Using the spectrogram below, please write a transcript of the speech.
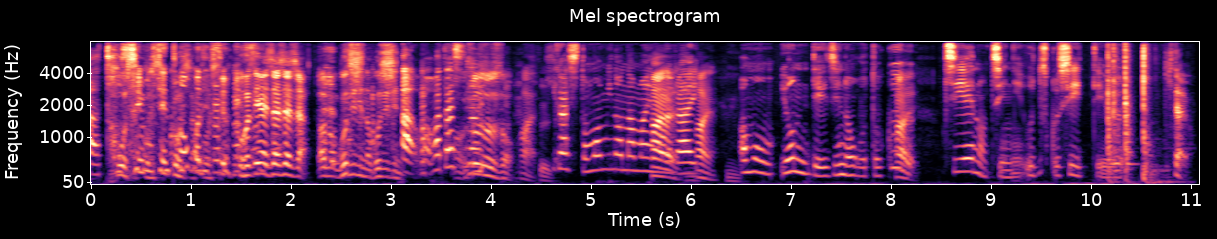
あ、とすみません、東もですよね。いやじゃあじゃあじゃああのご自身のご自身の。あ、わ私そうのそうそうはい。東智美の名前のはい由来。はいあ、もう読んで字のごとく、はい。知恵の知に美しいっていう。来たよ。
